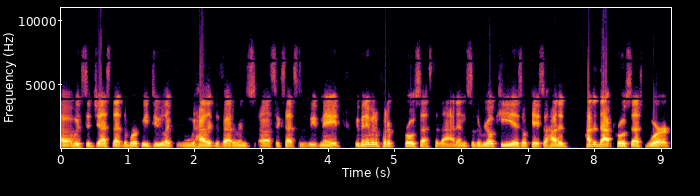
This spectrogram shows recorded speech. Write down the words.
I would suggest that the work we do, like we highlight the veterans' uh, successes we've made, we've been able to put a process to that. And so the real key is okay. So how did how did that process work?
